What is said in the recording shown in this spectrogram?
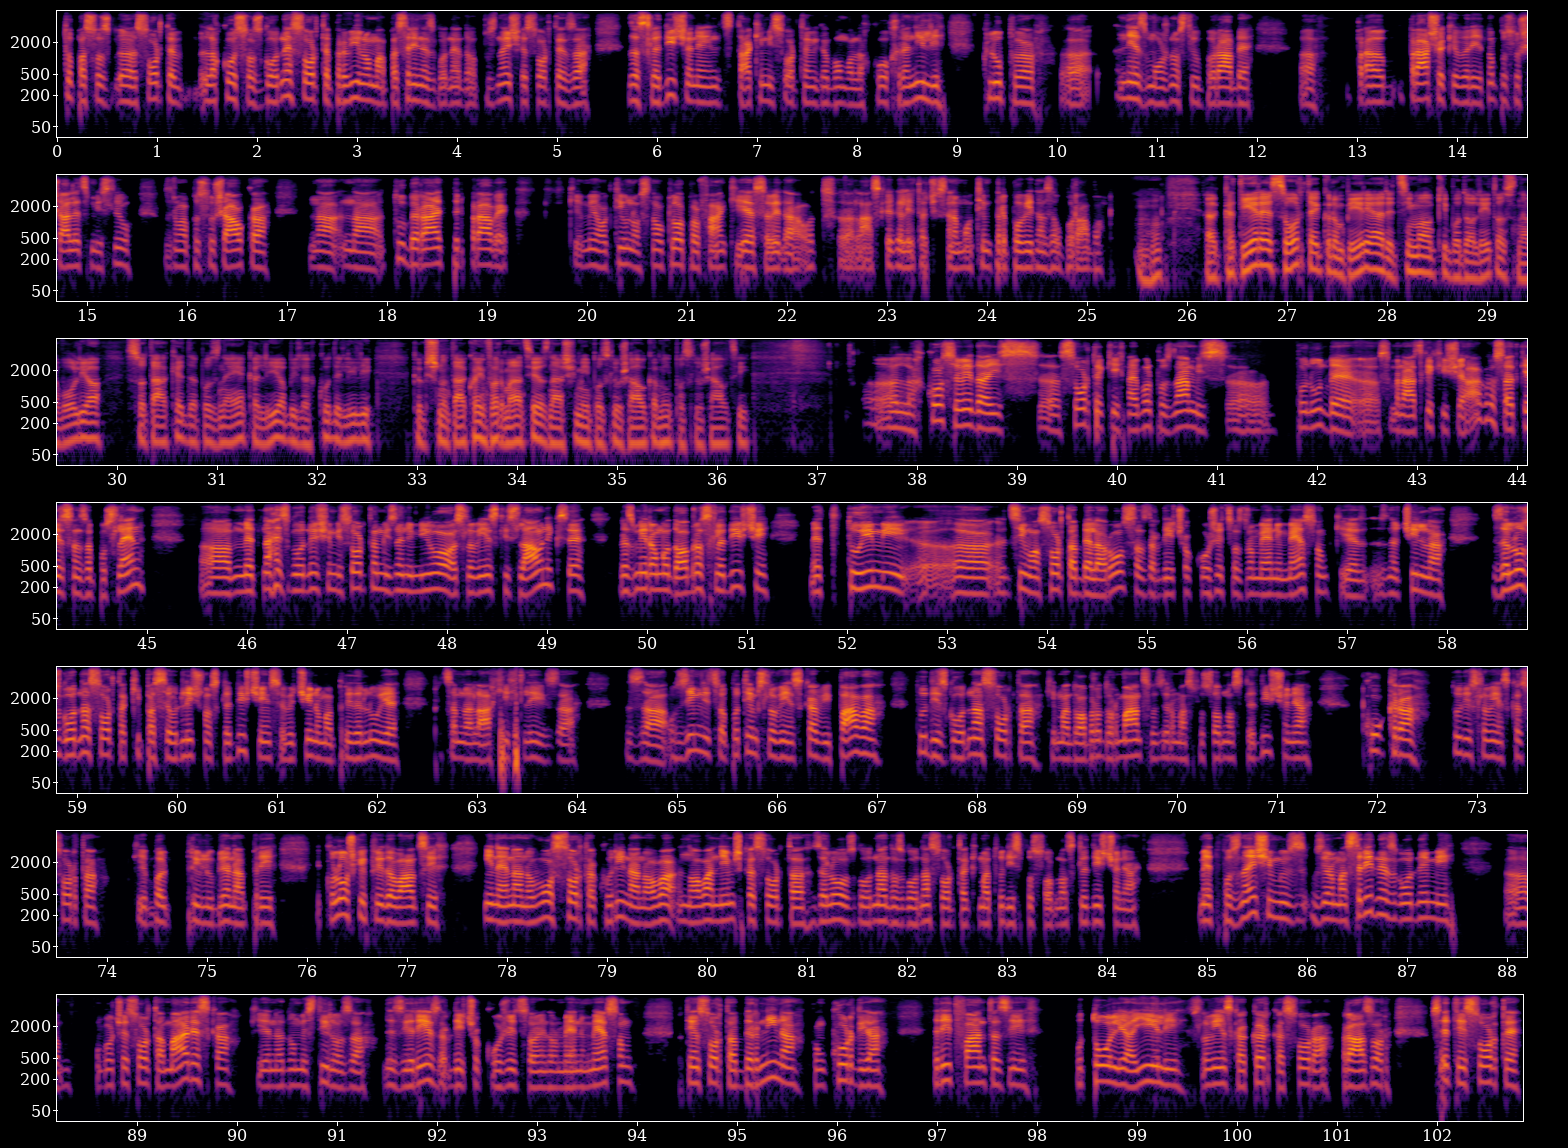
To pa so sorte, lahko so zgodnje sorte, praviloma pa srednje zgodnje do poznejše sorte za, za skladiščenje, in s takimi sortami ga bomo lahko hranili kljub nezmožnosti uporabe. prašek je verjetno poslušalec mislil oziroma poslušalka na, na Tuberite pripravek, ki je imel aktivno snov klorprofan, ki je seveda od lanskega leta, če se ne motim, prepovedan za uporabo. Uhum. Katere sorte krompirja, recimo, ki bodo letos na voljo, so take, da pozneje kalijo, bi lahko delili kakšno tako informacijo z našimi poslušalkami, poslušalci? Lahko, seveda, iz sorte, ki jih najbolj poznam, iz ponudbe semenarske hiše Agrosad, kjer sem zaposlen. Med najzgodnejšimi sortami, zanimivo, slovenski slavnik se razmeroma dobro skladišči, med tujimi, recimo sorta Belarosa z rdečo kožico z rumenim mesom, ki je značilna, zelo zgodna sorta, ki pa se odlično skladišči in se večinoma prideluje predvsem na lahkih tleh za, za ozimnico. Potem slovenska Vipava, tudi zgodna sorta, ki ima dobro dormanco oziroma sposobnost skladiščenja. Kokra, tudi slovenska sorta, ki je bolj priljubljena pri ekoloških pridelovalcih, in ena novost, sorta Korina, nova, nova nemška sorta, zelo zgodna, dozgodna sorta, ki ima tudi sposobnost skladiščenja. Med poznejšimi oziroma srednje zgodnjimi, mogoče sorta Marjeska, ki je nadomestilo za dezire z rdečo kožico in rumenim mesom. Potem sorta Bernina, Concordia, Red fantasy, Otolja, Jeli, slovenska Krka, Sora, Razor, vse te sorte,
